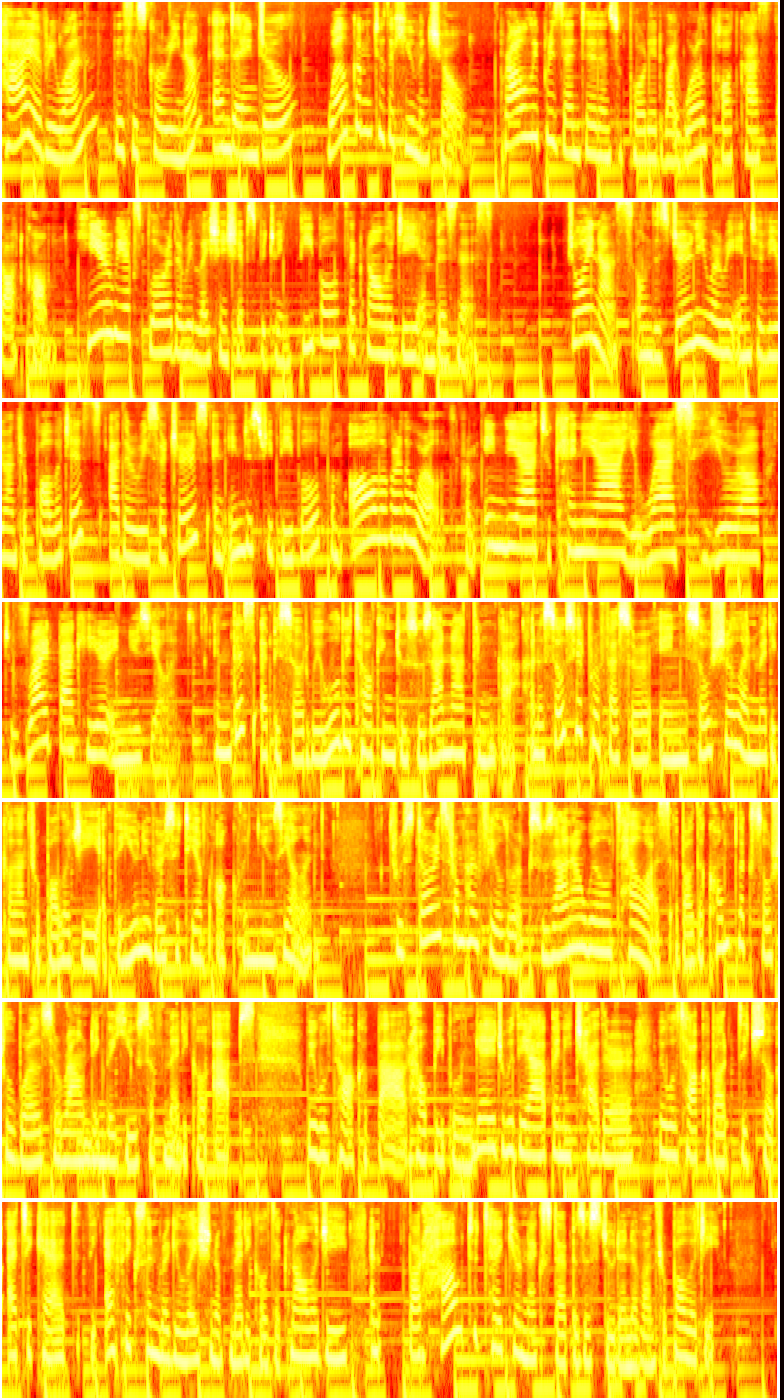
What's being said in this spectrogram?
Hi everyone, this is Corina and Angel. Welcome to The Human Show, proudly presented and supported by worldpodcast.com. Here we explore the relationships between people, technology, and business. Join us on this journey where we interview anthropologists, other researchers, and industry people from all over the world, from India to Kenya, US, Europe, to right back here in New Zealand. In this episode, we will be talking to Susanna Trnka, an associate professor in social and medical anthropology at the University of Auckland, New Zealand. Through stories from her fieldwork, Susanna will tell us about the complex social world surrounding the use of medical apps. We will talk about how people engage with the app and each other. We will talk about digital etiquette, the ethics and regulation of medical technology, and about how to take your next step as a student of anthropology.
